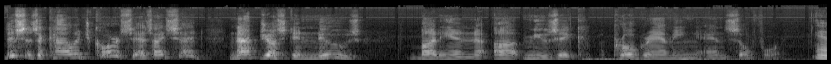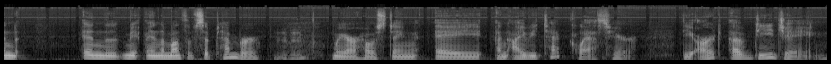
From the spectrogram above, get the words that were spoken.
This is a college course, as I said, not just in news, but in uh, music programming and so forth. And in the in the month of September, hmm we are hosting a an Ivy Tech class here, the art of DJing.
